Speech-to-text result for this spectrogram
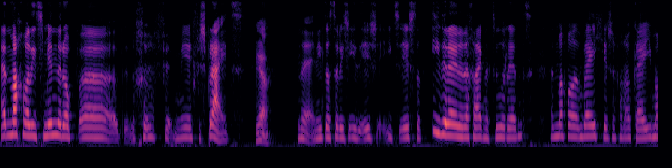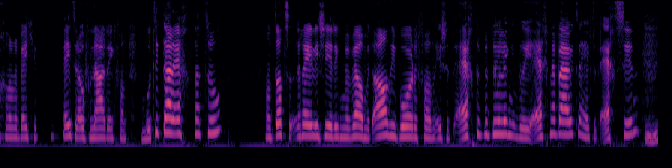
het mag wel iets minder op, uh, meer verspreid. Ja. Nee, niet dat er iets is, iets is dat iedereen er gelijk naartoe rent. Het mag wel een beetje zo van, oké, je mag wel een beetje beter over nadenken van, moet ik daar echt naartoe? Want dat realiseer ik me wel met al die borden van... is het echt de bedoeling? Wil je echt naar buiten? Heeft het echt zin? Mhm.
